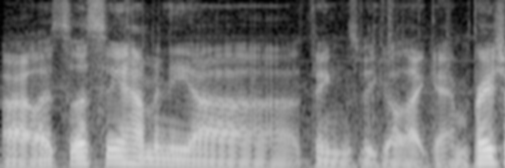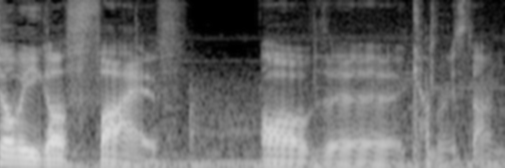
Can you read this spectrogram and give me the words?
Alright, let's let's see how many uh things we got that game. I'm pretty sure we got five of the camos done.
